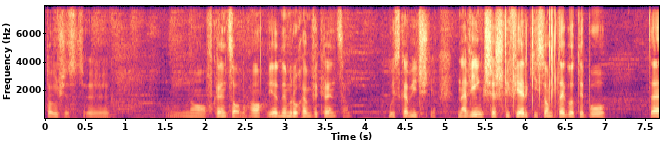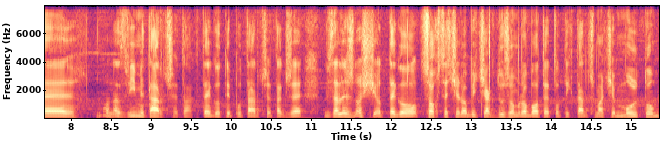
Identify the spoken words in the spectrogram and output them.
to już jest yy, no, wkręcone. O, jednym ruchem wykręcam. Błyskawicznie. Na większe szlifierki są tego typu te, no nazwijmy tarcze, tak, tego typu tarcze, także w zależności od tego, co chcecie robić, jak dużą robotę, to tych tarcz macie multum,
